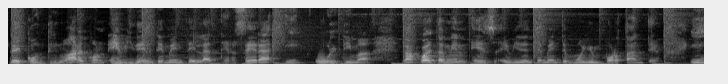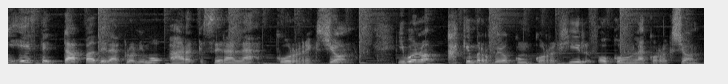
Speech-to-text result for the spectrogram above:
de, continuar con evidentemente la tercera y última, la cual también es evidentemente muy importante. Y esta etapa del acrónimo ARC será la corrección. Y bueno, ¿a qué me refiero con corregir o con la corrección?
